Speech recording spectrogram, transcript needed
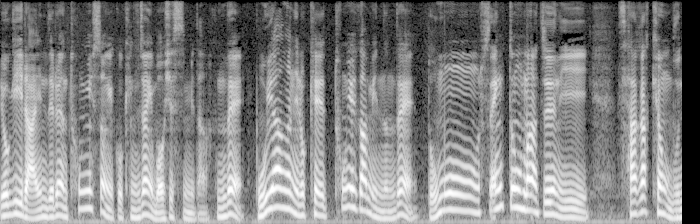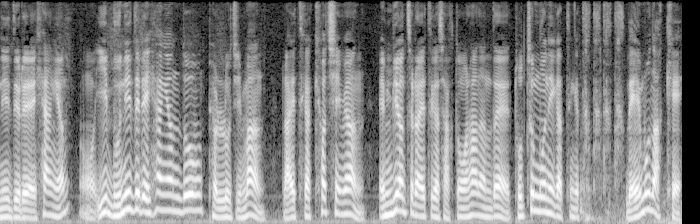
여기 라인들은 통일성 있고 굉장히 멋있습니다. 근데 모양은 이렇게 통일감이 있는데 너무 생뚱맞은 이 사각형 무늬들의 향연 어, 이 무늬들의 향연도 별로지만 라이트가 켜지면 앰비언트 라이트가 작동을 하는데 도트 무늬 같은 게 탁탁탁탁 네모나게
